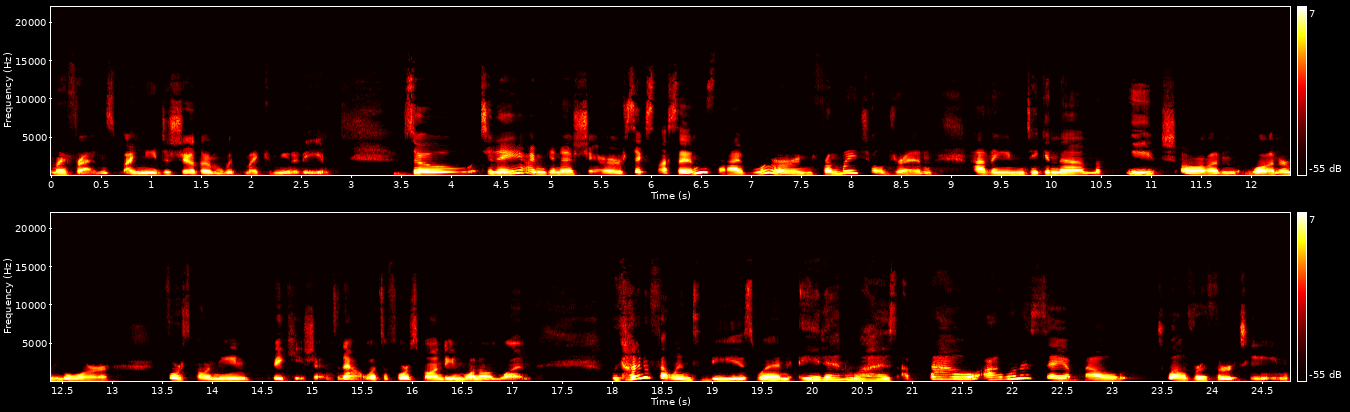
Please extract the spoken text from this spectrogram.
my friends. I need to share them with my community. So today I'm going to share six lessons that I've learned from my children, having taken them each on one or more force bonding vacations. Now, what's a force bonding one on one? We kind of fell into these when Aiden was about, I want to say about 12 or 13.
